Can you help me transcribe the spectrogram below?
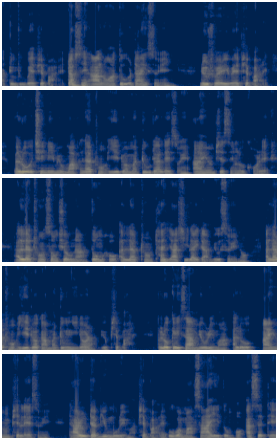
အတူတူပဲဖြစ်ပါတယ်။ dot အားလုံးကသူ့အတိုင်းဆိုရင် neutral တွေပဲဖြစ်ပါတယ်။ဘလို့အခြေအနေမျိုးမှာ electron အရေအတွက်မတူတတ်လဲဆိုရင် ion ဖြစ်စဉ်လို့ခေါ်တဲ့ electron ဆုံးရှုံးတာသို့မဟုတ် electron ထပ်ရရှိလိုက်တာမျိုးဆိုရင်တော့ electron အရေအတွက်ကမတူညီတော့တာမျိုးဖြစ်ပါတယ်။ဘလို့ကိစ္စမျိုးတွေမှာအဲ့လို ion ဖြစ်လဲဆိုရင်ဓာတုတက်ပြုမှုတွေမှာဖြစ်ပါတယ်။ဥပမာစားရည်သို့မဟုတ် acid တွေ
